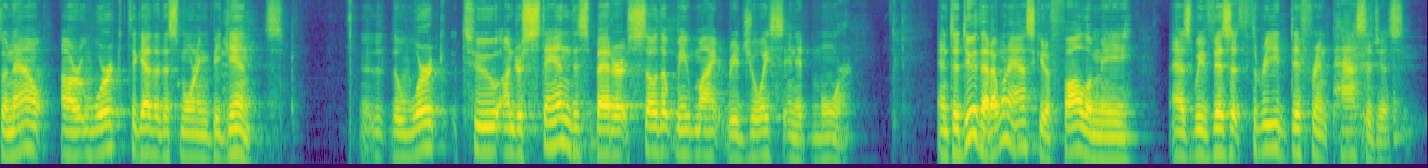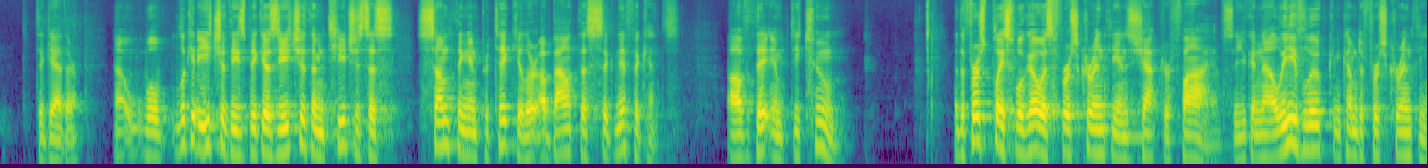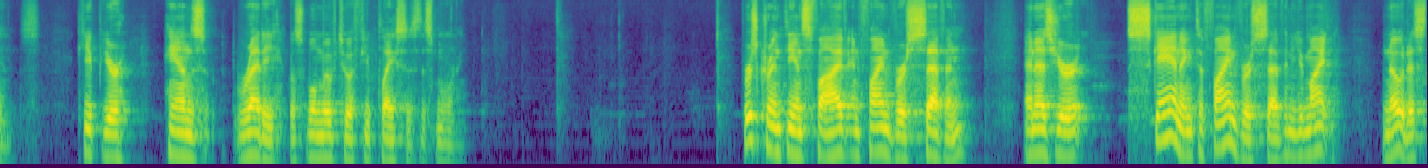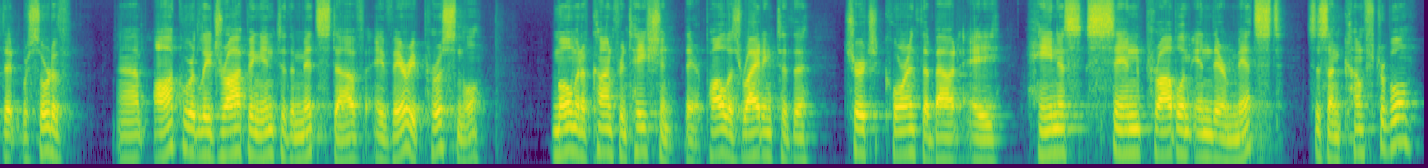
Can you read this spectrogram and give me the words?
So now our work together this morning begins. The work to understand this better so that we might rejoice in it more. And to do that, I want to ask you to follow me as we visit three different passages together. Uh, we'll look at each of these because each of them teaches us something in particular about the significance of the empty tomb. The first place we'll go is 1 Corinthians chapter 5. So you can now leave Luke and come to 1 Corinthians. Keep your hands ready because we'll move to a few places this morning. 1 Corinthians 5 and find verse 7. And as you're scanning to find verse 7, you might notice that we're sort of uh, awkwardly dropping into the midst of a very personal moment of confrontation there. Paul is writing to the church at Corinth about a heinous sin problem in their midst. This is uncomfortable.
